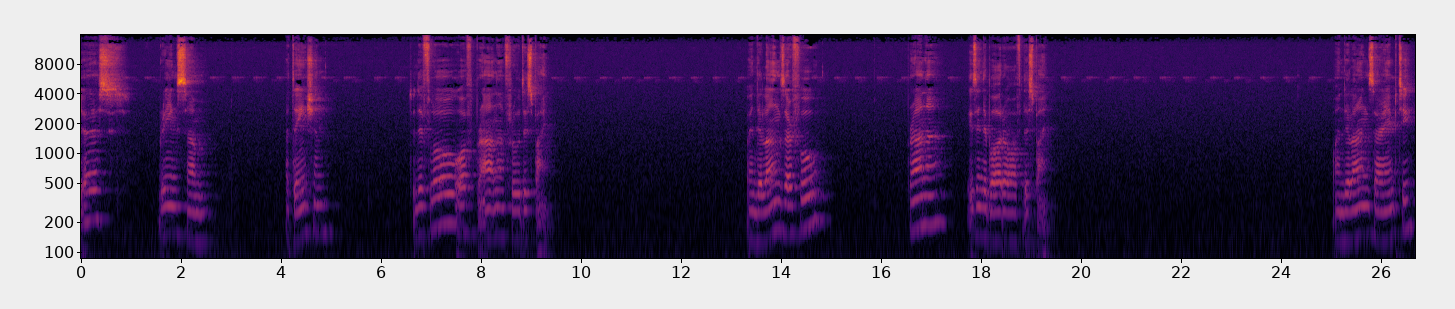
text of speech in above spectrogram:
Just bring some attention to the flow of prana through the spine. When the lungs are full, prana is in the bottom of the spine. When the lungs are empty,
